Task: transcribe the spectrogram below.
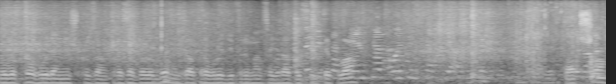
велопрогуляночку завтра за Белебеном. Завтра вроді 13 градусів тепла. Так що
